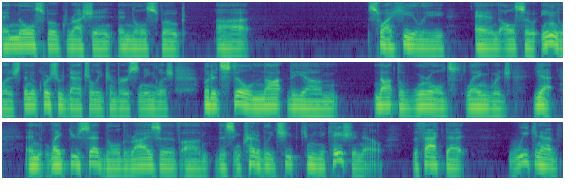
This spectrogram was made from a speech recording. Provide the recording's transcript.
and Noel spoke Russian and Noel spoke uh, Swahili and also English, then of course you would naturally converse in English. But it's still not the um, not the world's language yet. And like you said, Noel, the rise of um, this incredibly cheap communication now, the fact that we can have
